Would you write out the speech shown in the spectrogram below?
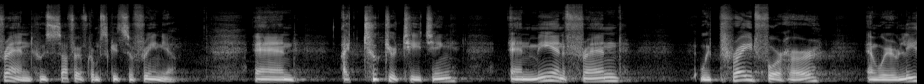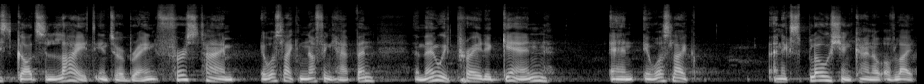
friend who's suffering from schizophrenia. And I took your teaching, and me and a friend, we prayed for her, and we released God's light into her brain. First time, it was like nothing happened. And then we prayed again, and it was like an explosion kind of, of light.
